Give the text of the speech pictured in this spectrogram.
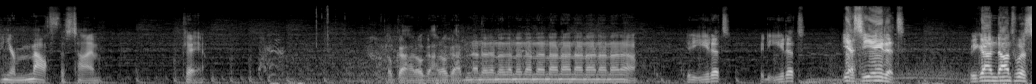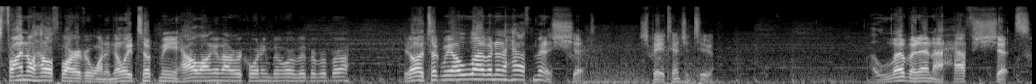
in your mouth this time. Okay. Oh god, oh god, oh god. No, no, no, no, no, no, no, no, no, no, no, no, no. Did he eat it? Did he eat it? Yes, he ate it! We got him down to his final health bar, everyone. It only took me... How long am I recording before... It only took me 11 and a half minutes. Shit. Just pay attention, too. 11 and a half shits.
